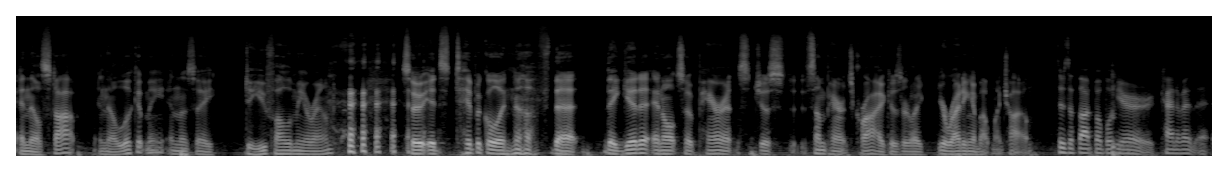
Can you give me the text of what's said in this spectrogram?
and they'll stop and they'll look at me and they'll say, "Do you follow me around?" so it's typical enough that they get it, and also parents just some parents cry because they're like, "You're writing about my child." There's a thought bubble here, kind of at, at-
